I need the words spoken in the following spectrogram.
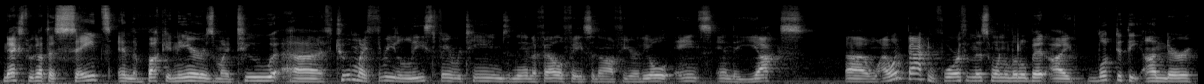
Next, we got the Saints and the Buccaneers, my two uh, two of my three least favorite teams in the NFL facing off here. The old Aints and the Yucks. Uh, I went back and forth on this one a little bit. I looked at the under.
